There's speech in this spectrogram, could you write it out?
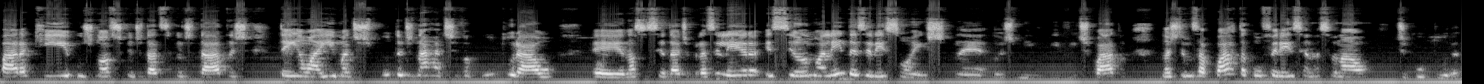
para que os nossos candidatos e candidatas tenham aí uma disputa de narrativa cultural é, na sociedade brasileira. Esse ano, além das eleições né, 2024, nós temos a quarta Conferência Nacional de Cultura.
